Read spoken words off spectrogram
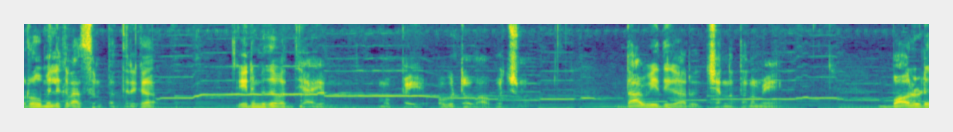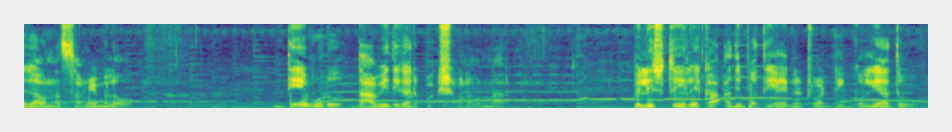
రోమిలికి రాసిన పత్రిక ఎనిమిదవ అధ్యాయం ముప్పై ఒకటవ వచనం. దావీది గారు చిన్నతనమే. బాలుడిగా ఉన్న సమయంలో దేవుడు దావీది గారి పక్షమున ఉన్నారు. ఫిలిస్తీయులేక అధిపతి అయినటువంటి గొల్యాతు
